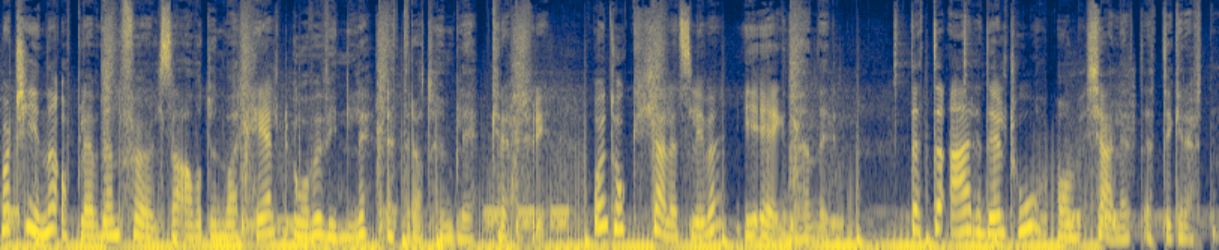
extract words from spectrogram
Martine opplevde en følelse av at hun var helt uovervinnelig etter at hun ble kreftfri, og hun tok kjærlighetslivet i egne hender. Dette er del to om kjærlighet etter kreften.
